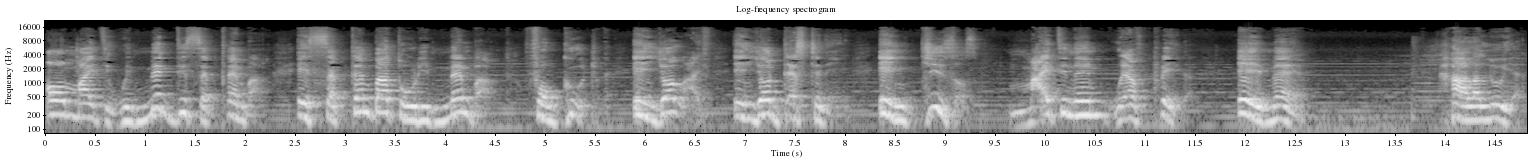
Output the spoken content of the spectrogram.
Almighty will make this September a September to remember for good in your life, in your destiny. In Jesus' mighty name, we have prayed. Amen. Hallelujah.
